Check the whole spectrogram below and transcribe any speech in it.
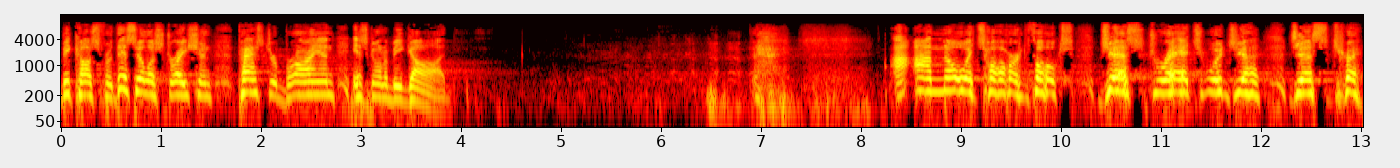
because for this illustration, Pastor Brian is going to be God. I, know it's hard, folks. Just stretch, would you? Just stretch.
